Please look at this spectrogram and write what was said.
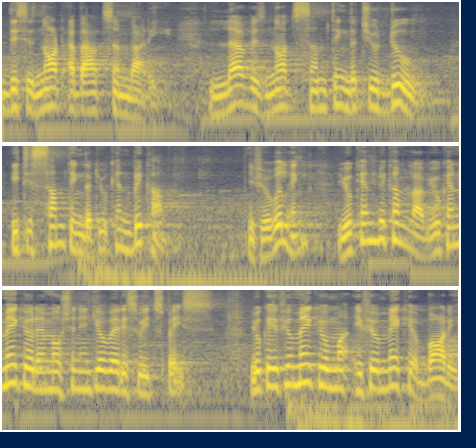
this is not about somebody. Love is not something that you do, it is something that you can become. If you're willing, you can become love, you can make your emotion into a very sweet space. You can, if you make your… if you make your body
